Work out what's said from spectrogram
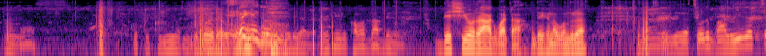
উপরে দেয় উপরে যাবে বেশি খবরদার দিবেন দেশীয় রাগ বাটা দেখে না বন্ধুরা। যাচ্ছে ওদের বাড়িয়ে যাচ্ছে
